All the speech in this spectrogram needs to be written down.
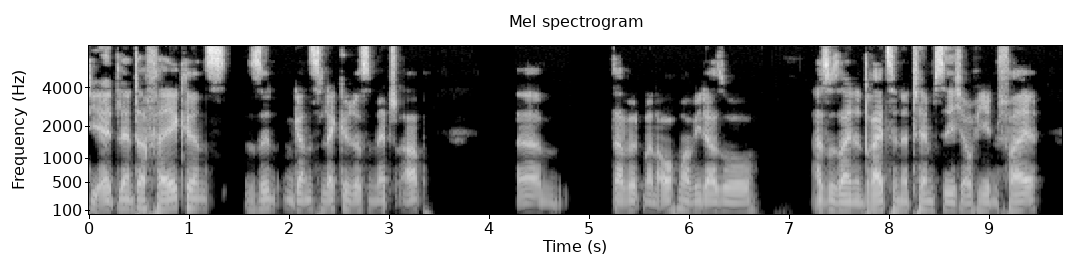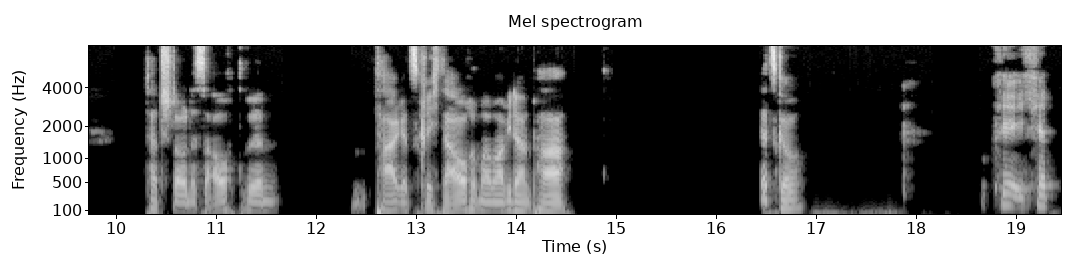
Die Atlanta Falcons sind ein ganz leckeres Matchup. Ähm, da wird man auch mal wieder so, also seine 13 Attempts sehe ich auf jeden Fall. Touchdown ist auch drin. Targets kriegt er auch immer mal wieder ein paar. Let's go. Okay, ich hätte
